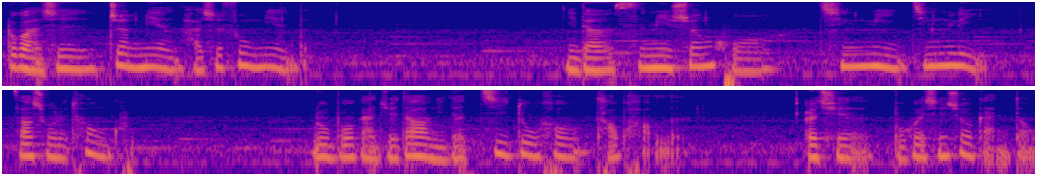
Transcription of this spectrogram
不管是正面还是负面的。你的私密生活、亲密经历遭受了痛苦，鲁伯感觉到你的嫉妒后逃跑了，而且不会深受感动。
